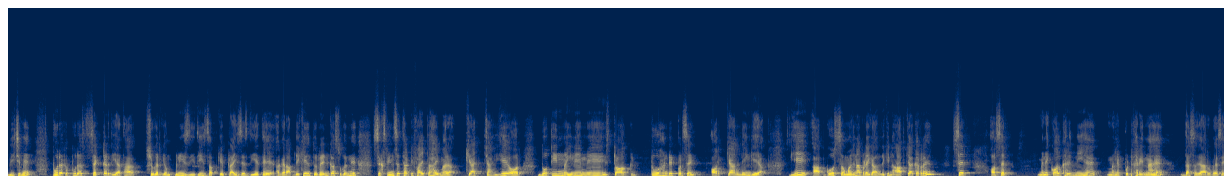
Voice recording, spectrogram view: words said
बीच में पूरा का पूरा सेक्टर दिया था। शुगर कंपनीज़ दी थी, सबके प्राइजेस दिए थे। अगर आप देखें तो रेन का शुगर ने 16 से 35 का हाई मारा। क्या चाहिए? और दो तीन महीने में स्टॉक 200 परसेंट और क्या लेंगे आप? ये आपको समझना पड़ेगा। लेकिन आप क्या कर रहे हैं? सिर्फ़ और सिर्फ़ मैंने कॉल खरीदनी है, मैंने पुट खरीदना है। दस हज़ार रुपये से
